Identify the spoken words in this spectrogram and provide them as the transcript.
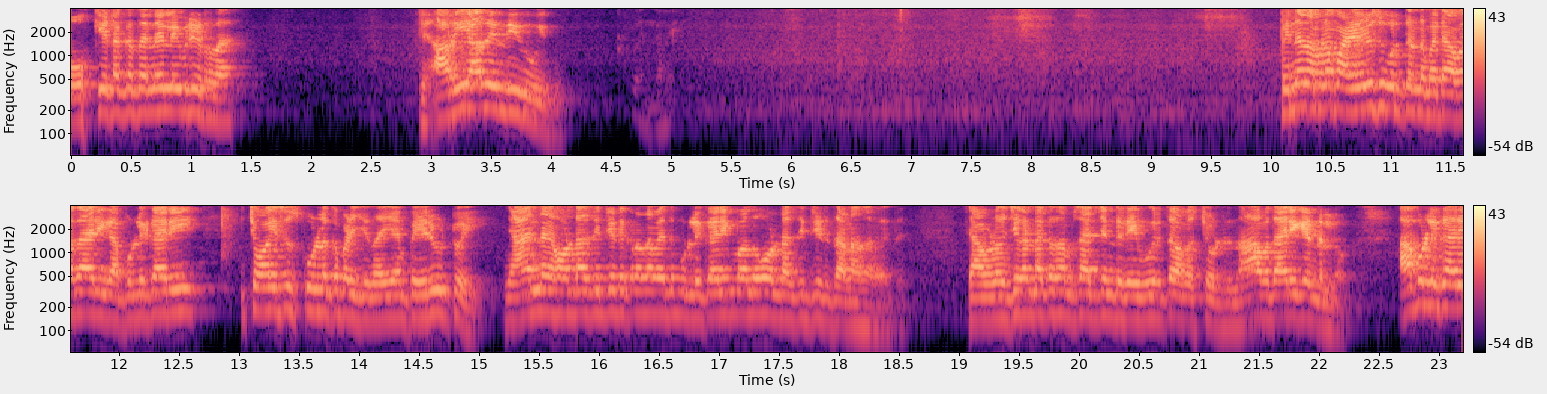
നോക്കിയിട്ടൊക്കെ തന്നെയല്ലേ ഇവർ ഇടണേ അറിയാതെ എന്ത് ചെയ്തു പോയി പിന്നെ നമ്മളെ പഴയൊരു സുഹൃത്തുണ്ട് മറ്റേ അവതാരിക പുള്ളിക്കാരി ചോയ്സ് സ്കൂളിലൊക്കെ പഠിച്ചിരുന്നത്. ഞാൻ പേര് വിട്ടുപോയി. ഞാൻ ഹോണ്ട സിറ്റി എടുക്കുന്ന സമയത്ത് പുള്ളിക്കാരിയും വന്ന് ഹോണ്ട സിറ്റി എടുത്താണ് ആ സമയത്ത്. പക്ഷെ അവിടെ വെച്ച് കണ്ടൊക്കെ സംസാരിച്ചിട്ടുണ്ട് രവിപുരത്ത് താമസിച്ചുകൊണ്ടിരുന്നത് ആ അവതാരിക ഉണ്ടല്ലോ. ആ പുള്ളിക്കാരി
